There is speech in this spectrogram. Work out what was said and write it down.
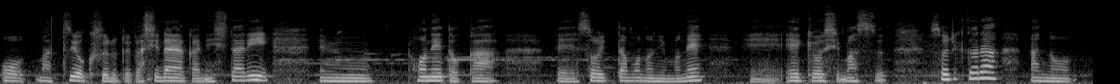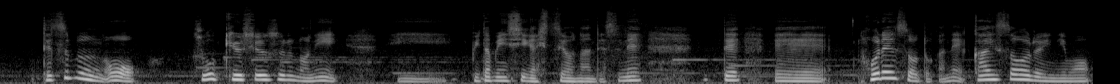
を、まあ、強くするというかしなやかにしたり、うん、骨とか、えー、そういったものにもね、えー、影響します。それからあの鉄分をすごく吸収するのに、えー、ビタミン C が必要なんですね。で、え、ほうれん草とかね海藻類にも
